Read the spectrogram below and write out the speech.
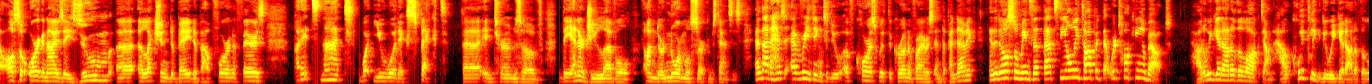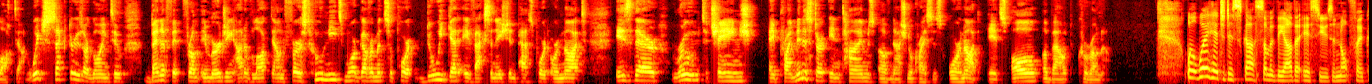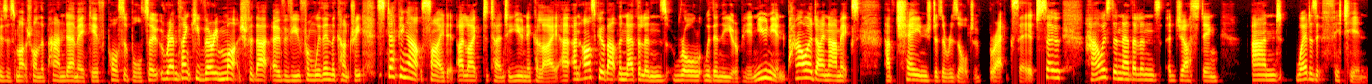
also organized a Zoom uh, election debate about foreign affairs but it's not what you would expect uh, in terms of the energy level under normal circumstances. And that has everything to do, of course, with the coronavirus and the pandemic. And it also means that that's the only topic that we're talking about. How do we get out of the lockdown? How quickly do we get out of the lockdown? Which sectors are going to benefit from emerging out of lockdown first? Who needs more government support? Do we get a vaccination passport or not? Is there room to change a prime minister in times of national crisis or not? It's all about Corona. Well, we're here to discuss some of the other issues and not focus as much on the pandemic if possible. So, Rem, thank you very much for that overview from within the country. Stepping outside it, I'd like to turn to you, Nicolai, uh, and ask you about the Netherlands' role within the European Union. Power dynamics have changed as a result of Brexit. So, how is the Netherlands adjusting and where does it fit in?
